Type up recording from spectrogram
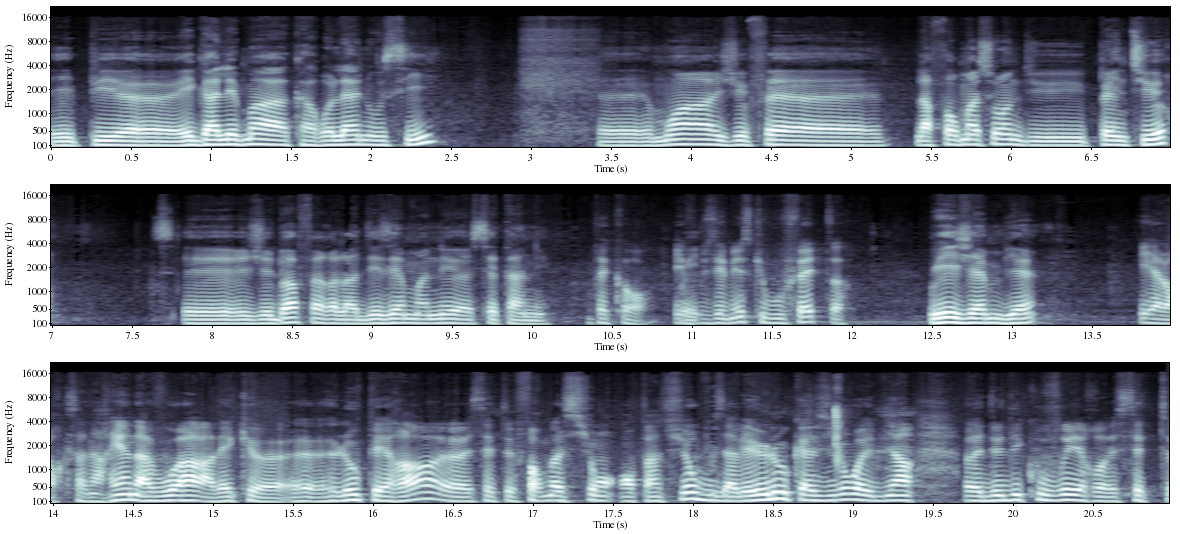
Et puis euh, également à Caroline aussi. moi, je fais la formation du peinture. je dois faire la deuxième année cette année. D'accord. Et vous aimez ce que vous faites? Oui, j'aime bien. Et alors que ça n'a rien à voir avec euh, euh, l'opéra, euh, cette formation en peinture, vous avez eu l'occasion eh bien, de découvrir cet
